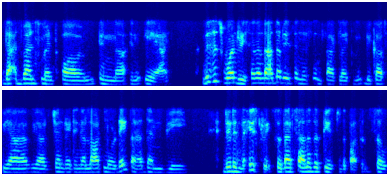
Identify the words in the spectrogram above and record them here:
the advancement on, in, uh, in AI. This is one reason, and the other reason is, in fact, like because we are we are generating a lot more data than we did in the history. So that's another piece to the puzzle. So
